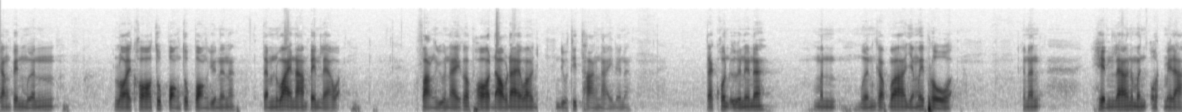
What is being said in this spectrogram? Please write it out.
ยังเป็นเหมือนลอยคอตุ๊บป่องตุ๊บป่องอยู่นั่นนะแต่มันว่ายน้ำเป็นแล้วอะฝั่งอยู่ไหนก็พอเดาได้ว่าอยู่ทิศทางไหนเลยนะแต่คนอื่นเนี่ยนะ มันเหมือนกับว่ายังไม่โผล่อะฉะนั้นเห็นแล้วเนี่ยมันอดไม่ได้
